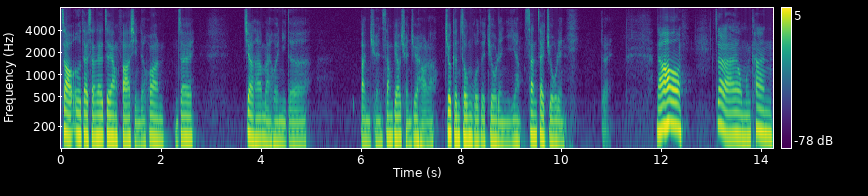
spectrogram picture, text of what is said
照二代、三代这样发行的话，你再叫他买回你的版权、商标权就好了，就跟中国的揪人一样，山寨揪人，对，然后。再来，我们看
